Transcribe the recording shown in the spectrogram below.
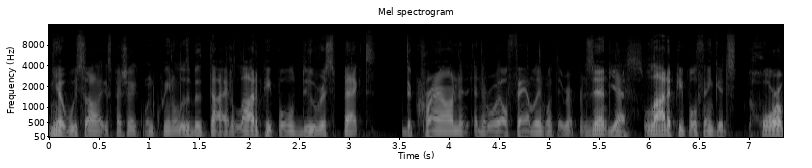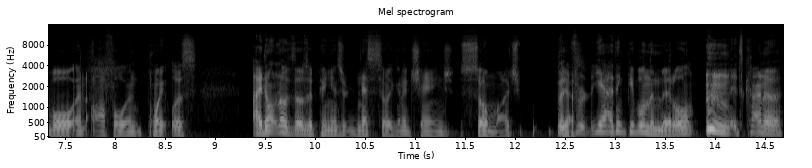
you know, we saw, like, especially like when Queen Elizabeth died, a lot of people do respect the crown and, and the royal family and what they represent. yes. A lot of people think it's horrible and awful and pointless. I don't know if those opinions are necessarily going to change so much, but Yes. for, yeah, I think people in the middle, it's kind of,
